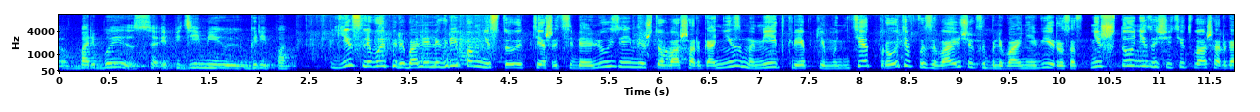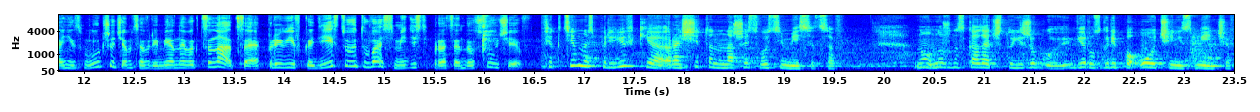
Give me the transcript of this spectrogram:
в борьбе с эпидемией гриппа. Если вы переболели гриппом, не стоит тешить себя иллюзиями, что ваш организм имеет крепкий иммунитет против вызывающих заболевания вирусов. Ничто не защитит ваш организм лучше, чем современная вакцинация. Прививка действует в 80% случаев. Эффективность прививки рассчитана на 6-8 месяцев. Но нужно сказать, что вирус гриппа очень изменчив.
